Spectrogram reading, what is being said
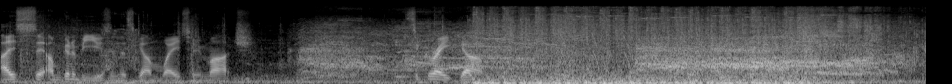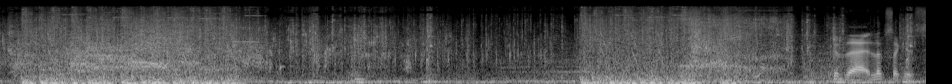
I see. I'm gonna be using this gun way too much. Great gun. Look at that. It looks like it's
